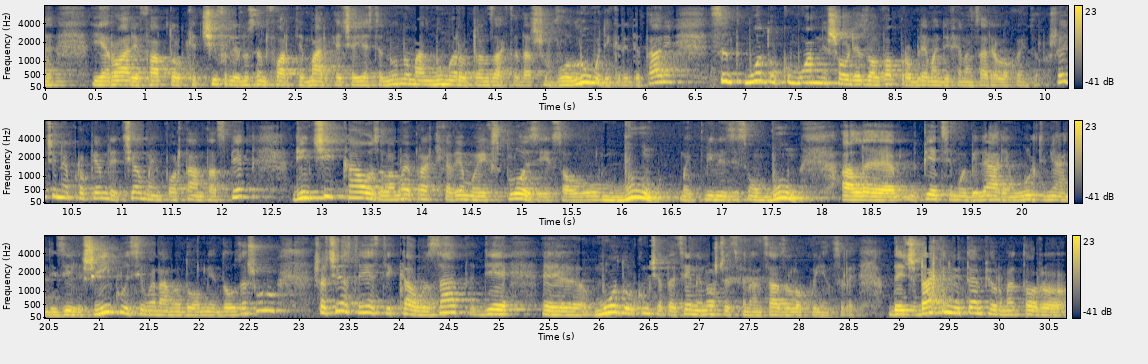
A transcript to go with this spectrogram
eroare faptul că cifrele nu sunt foarte mari, că aici este nu numai numărul tranzacției, dar și volumul de creditare, sunt modul cum oamenii și-au rezolvat problema de finanțare a locuințelor. Și aici ne apropiem de cel mai important aspect, din ce cauză la noi practic avem o explozie sau un boom, mai bine zis un boom al pieței imobiliare în ultimii ani de zile și inclusiv în anul 2021 și acesta este cauzat de modul cum cetățenii noștri îți finanțează locuințele. Deci dacă ne uităm pe următorul,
